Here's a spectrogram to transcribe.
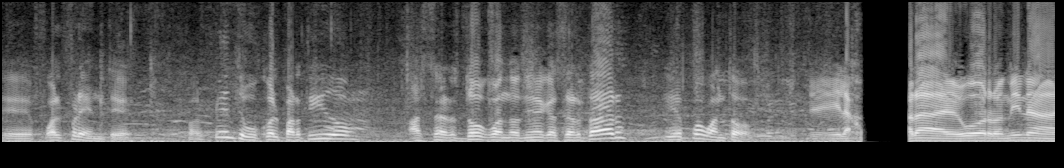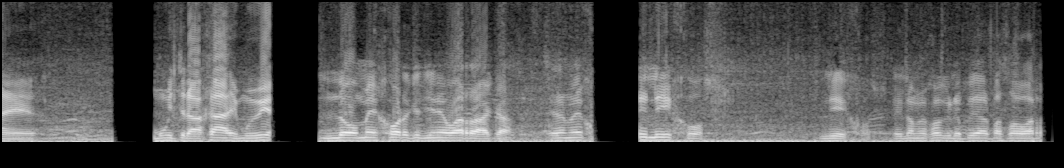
eh, fue al frente. Fue al frente, buscó el partido, acertó cuando tenía que acertar y después aguantó. Eh, la jugada de Hugo Rondina eh, muy trabajada y muy bien. Lo mejor que tiene Barraca. El mejor de lejos. Lejos. Es lo mejor que le puede dar pasado a Barraca.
